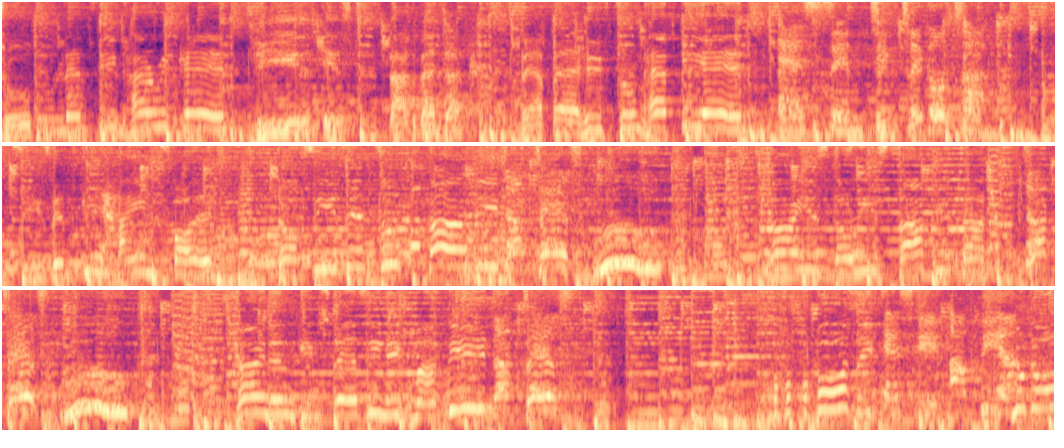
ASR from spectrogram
Turbulent wie ein Hurricane. Hier ist Dagobert Duck. Wer verhilft zum Happy End? Es sind Tick, Trick und Track. Ludo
